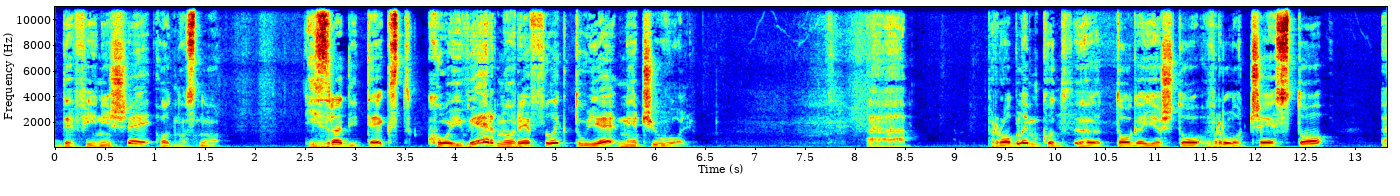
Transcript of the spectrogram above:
definiše, odnosno izradi tekst koji verno reflektuje nečiju volju. A, problem kod e, toga je što vrlo često e,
